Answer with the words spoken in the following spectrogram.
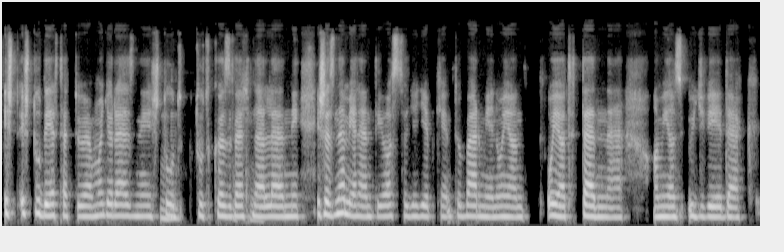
És, és tud érthetően magyarázni, és tud, uh-huh. tud közvetlen lenni, és ez nem jelenti azt, hogy egyébként ő bármilyen olyan, olyat tenne, ami az ügyvédek,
